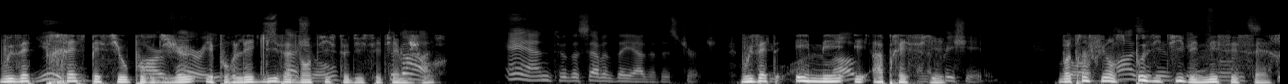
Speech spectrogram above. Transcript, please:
vous êtes très spéciaux pour Dieu et pour l'Église adventiste du septième jour. Vous êtes aimés et appréciés. Votre influence positive est nécessaire.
